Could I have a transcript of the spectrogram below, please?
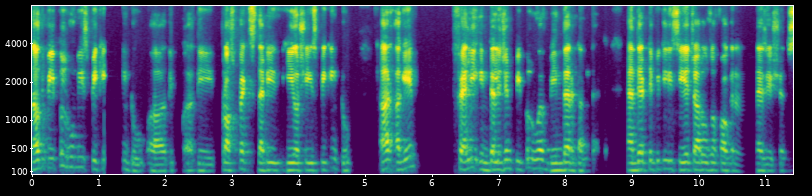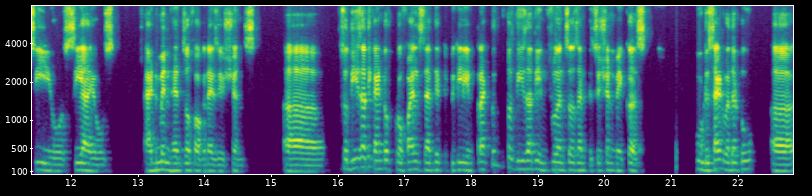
Now, the people whom he's speaking to, uh, the, uh, the prospects that he, he or she is speaking to, are again fairly intelligent people who have been there, done that. And they're typically CHROs of organizations, CEOs, CIOs, admin heads of organizations. Uh, so these are the kind of profiles that they typically interact with because these are the influencers and decision makers who decide whether to uh,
